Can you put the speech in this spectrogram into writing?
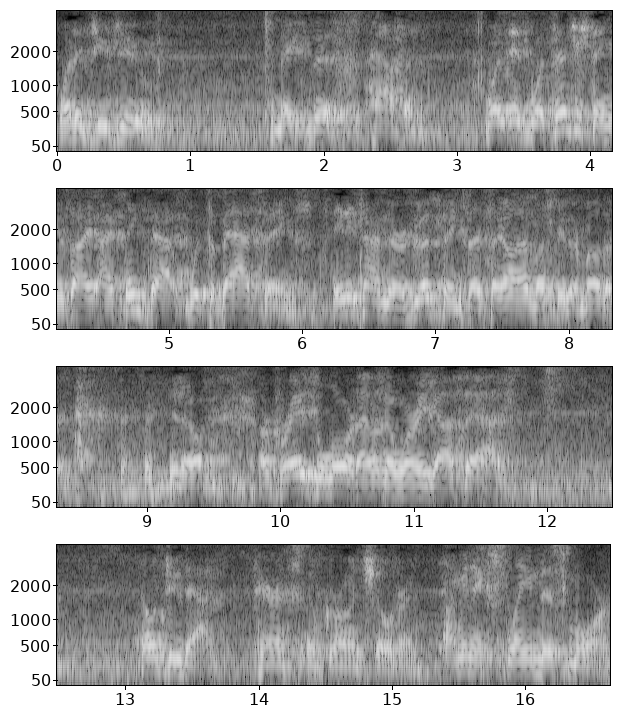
what did you do to make this happen? What's interesting is I, I, think that with the bad things, anytime there are good things, I say, oh, that must be their mother. you know, or praise the Lord, I don't know where he got that. Don't do that, parents of grown children. I'm going to explain this more.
